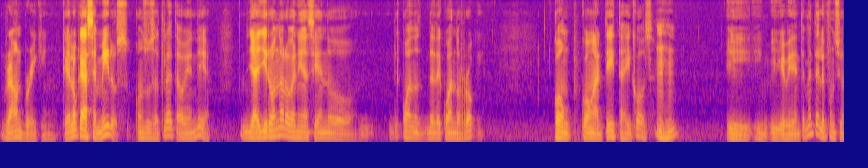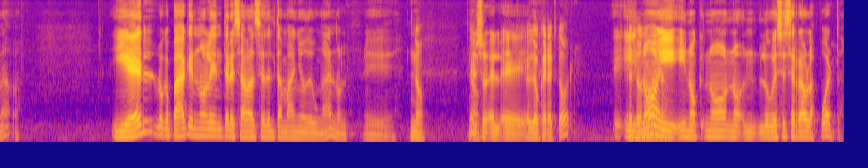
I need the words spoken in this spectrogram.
groundbreaking, que es lo que hace Miros con sus atletas hoy en día. Ya Gironda lo venía haciendo de cuando, desde cuando Rocky, con, con artistas y cosas. Y, y- y evidentemente le funcionaba. Y él, lo que pasa es que no le interesaba ser del tamaño de un Arnold. Eh, No. so- él, eh, ¿El lo que era actor? y, eso no, y, y no, no, no, le hubiese cerrado las puertas.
